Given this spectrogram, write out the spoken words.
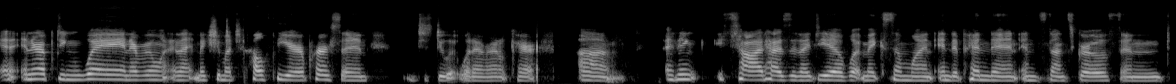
interrupting way, and everyone and that makes you a much healthier person. Just do it, whatever. I don't care. Um, I think Todd has an idea of what makes someone independent and stunts growth, and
